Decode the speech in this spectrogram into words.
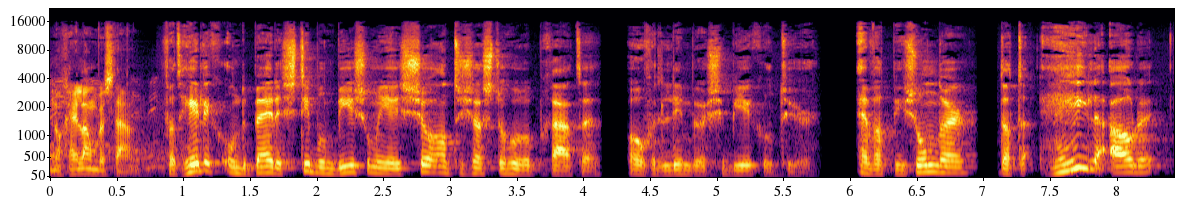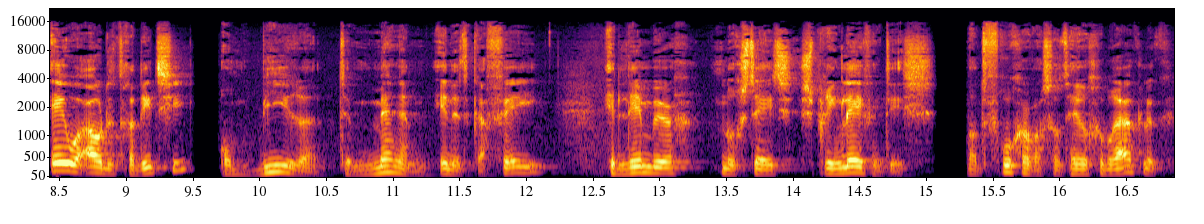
nog heel lang bestaan. Wat heerlijk om de beide Stibon biersommeliers zo enthousiast te horen praten over de Limburgse biercultuur. En wat bijzonder dat de hele oude, eeuwenoude traditie om bieren te mengen in het café in Limburg nog steeds springlevend is. Want vroeger was dat heel gebruikelijk.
